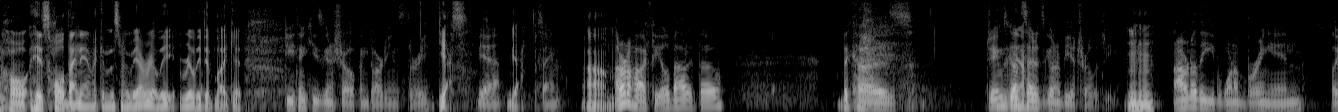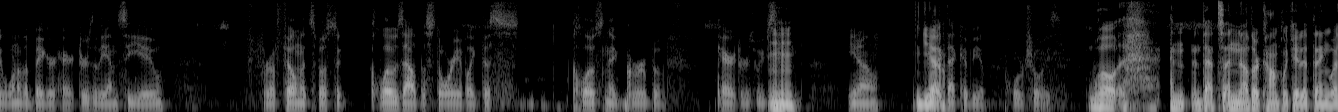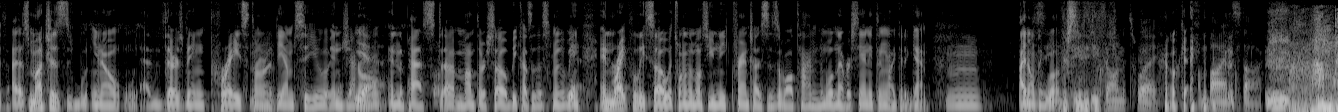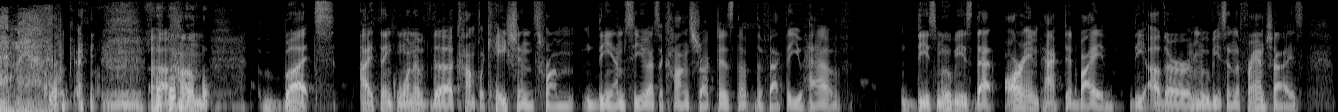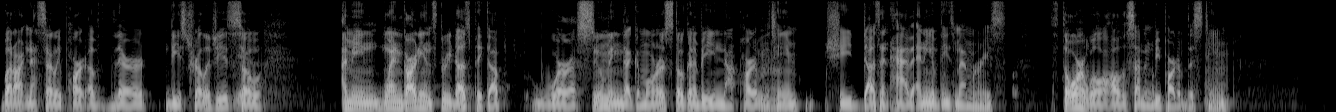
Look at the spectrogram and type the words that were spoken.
whole his whole dynamic in this movie. I really really did like it. Do you think he's going to show up in Guardians 3? Yes. Yeah. Yeah. Same. Um, I don't know how I feel about it though, because James Gunn Yeah. said it's going to be a trilogy. hmm I don't know that you'd want to bring in like one of the bigger characters of the MCU for a film that's supposed to close out the story of like this close knit group of characters we've seen. You know, I feel Yeah. like that could be a poor choice. Well, and that's another complicated thing with as much as you know, there's being praise thrown at the MCU in general Mm-hmm. Yeah. in the past uh, month or so because of this movie, Yeah. and rightfully so. It's one of the most unique franchises of all time, and we'll never see anything like it again. I don't think we'll ever see anything. DC's on its way. Okay. I'm buying stock. I'm Batman. okay. um, but I think one of the complications from the MCU as a construct is the the fact that you have these movies that are impacted by the other mm-hmm. movies in the franchise, but aren't necessarily part of their these trilogies. So I mean, when Guardians 3 does pick up, we're assuming that Gamora is still going to be not part of the mm-hmm. team. She doesn't have any of these memories. Thor will all of a sudden be part of this team.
